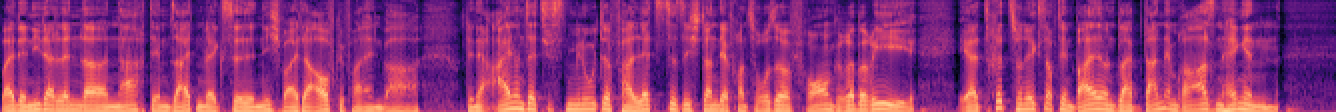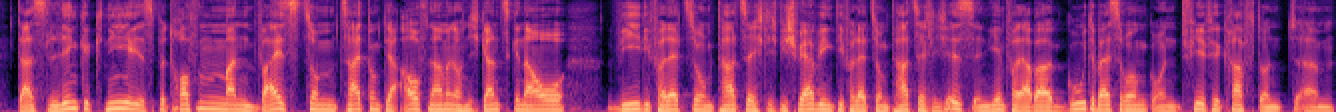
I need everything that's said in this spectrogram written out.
weil der Niederländer nach dem Seitenwechsel nicht weiter aufgefallen war. Und in der 61. Minute verletzte sich dann der Franzose Franck Ribéry. Er tritt zunächst auf den Ball und bleibt dann im Rasen hängen. Das linke Knie ist betroffen. Man weiß zum Zeitpunkt der Aufnahme noch nicht ganz genau, wie die Verletzung tatsächlich, wie schwerwiegend die Verletzung tatsächlich ist. In jedem Fall aber gute Besserung und viel, viel Kraft und ähm,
